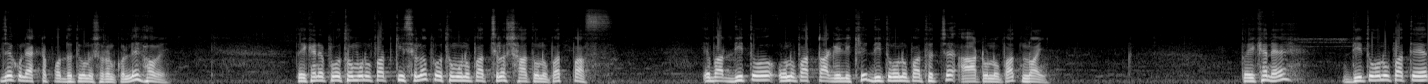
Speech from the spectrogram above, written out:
যে কোনো একটা পদ্ধতি অনুসরণ করলেই হবে। তো এখানে প্রথম অনুপাত কী ছিল? প্রথম অনুপাত ছিল সাত অনুপাত পাঁচ। এবার দ্বিতীয় অনুপাতটা আগে লিখি। দ্বিতীয় অনুপাত হচ্ছে আট অনুপাত নয়। তো এখানে দ্বিতীয় অনুপাতের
